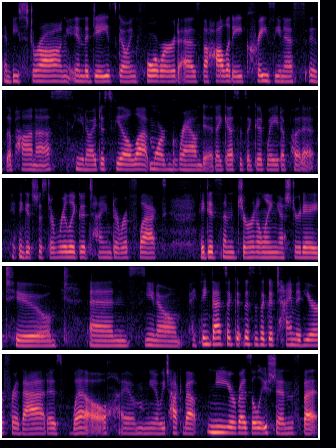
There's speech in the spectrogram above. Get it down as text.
and be strong in the days going forward as the holiday craziness is upon us. You know, I just feel a lot more grounded, I guess is a good way to put it. I think it's just a really good time to reflect. I did some journaling yesterday too. And you know, I think that's a good. This is a good time of year for that as well. I am, you know, we talk about New Year resolutions, but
